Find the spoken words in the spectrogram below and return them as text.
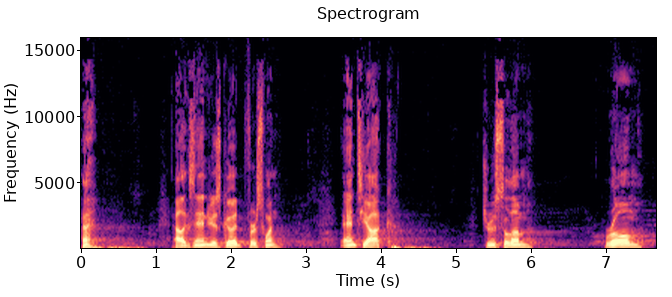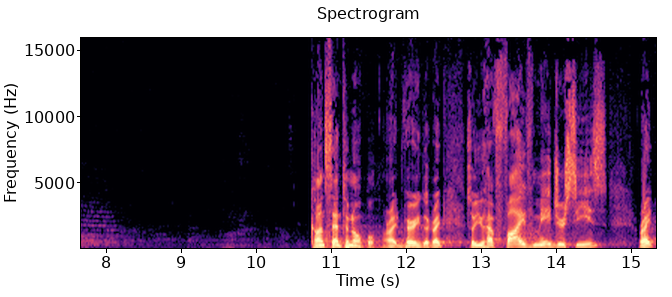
Huh? Alexandria is good, first one. Antioch, Jerusalem, Rome, Constantinople. All right, very good, right? So you have five major sees, right?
